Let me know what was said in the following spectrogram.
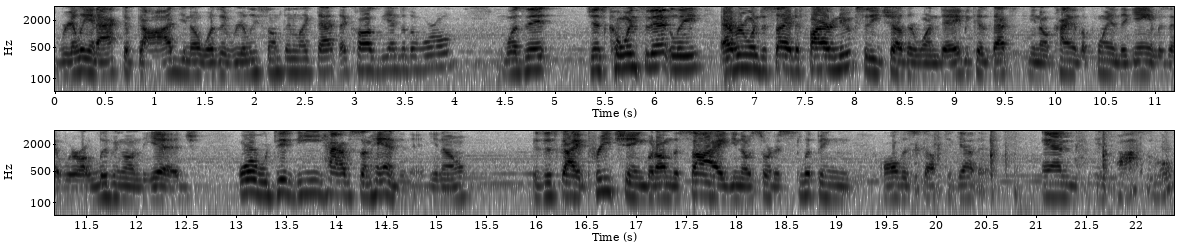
really an act of God? You know, was it really something like that that caused the end of the world? Was it just coincidentally, everyone decided to fire nukes at each other one day because that's, you know, kind of the point of the game is that we're all living on the edge. Or did he have some hand in it, you know? Is this guy preaching, but on the side, you know, sort of slipping all this stuff together? And it's possible.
